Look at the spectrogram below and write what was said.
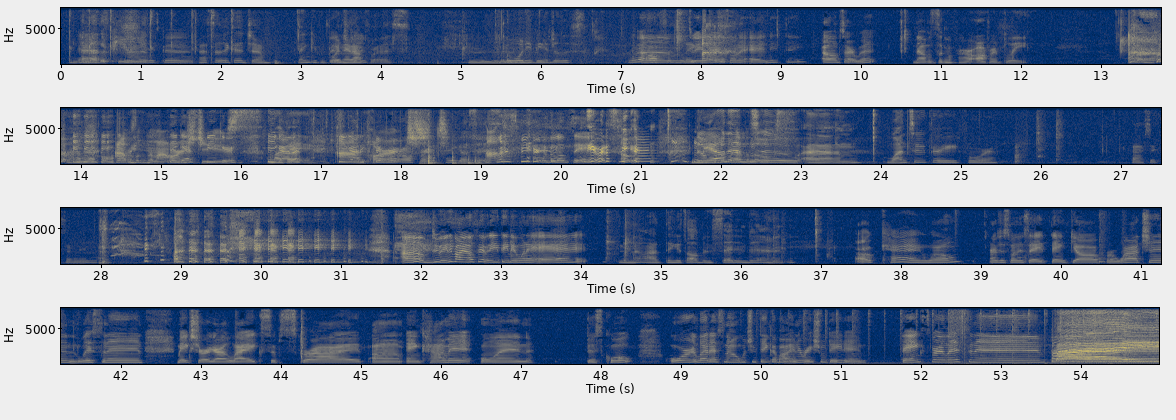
Another Yeah, that period. was good. That's really good, Jim. Thank you for pointing that out for us. Mm. What evangelist? What an Um, offering do plate. anybody else want to add anything? Oh, I'm sorry. What? No, I was looking for her offering plate. I was looking for my He got orange speakers. juice. He My gotta, bad. he I'm gotta give her parched. There you go, sis. What a speaker envelope said. Give her the speaker. Okay. The Mail them envelopes. to um one two three four. Five, six, seven, eight, nine. um, do anybody else have anything they want to add? No, I think it's all been said and done. Okay, well, I just want to say thank y'all for watching, listening. Make sure y'all like, subscribe, um, and comment on this quote, or let us know what you think about interracial dating. Thanks for listening. Bye.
